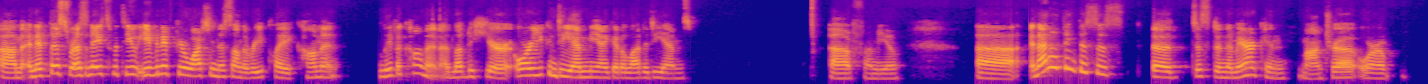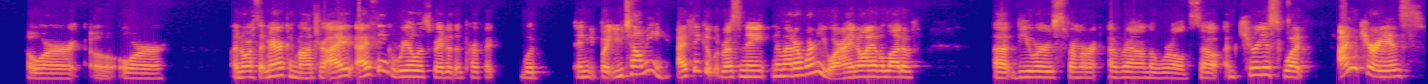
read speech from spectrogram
Um, and if this resonates with you, even if you're watching this on the replay, comment, leave a comment. I'd love to hear. Or you can DM me. I get a lot of DMs uh, from you. Uh, and I don't think this is uh, just an American mantra or or or a North American mantra. I, I think real is greater than perfect would and but you tell me. I think it would resonate no matter where you are. I know I have a lot of uh, viewers from ar- around the world, so I'm curious what I'm curious,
